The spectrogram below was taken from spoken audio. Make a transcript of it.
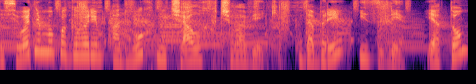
и сегодня мы поговорим о двух началах в человеке – добре и зле, и о том,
